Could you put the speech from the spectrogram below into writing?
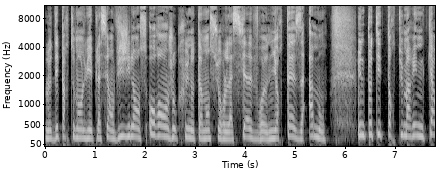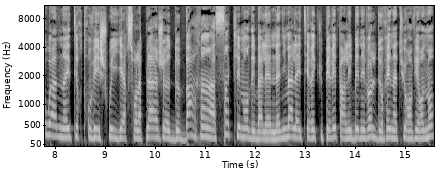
le département lui est placé en vigilance orange aux crues, notamment sur la Sièvre niortaise amont. Une petite tortue marine kawan a été retrouvée échouée hier sur la plage de Barin à Saint-Clément-des-Baleines. L'animal a été récupéré par les bénévoles de Rénature Environnement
